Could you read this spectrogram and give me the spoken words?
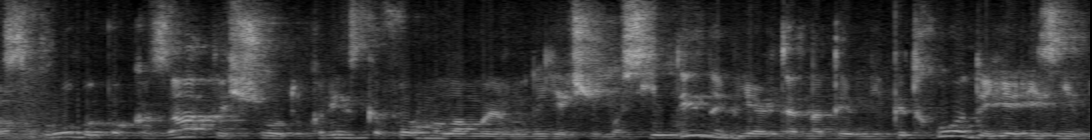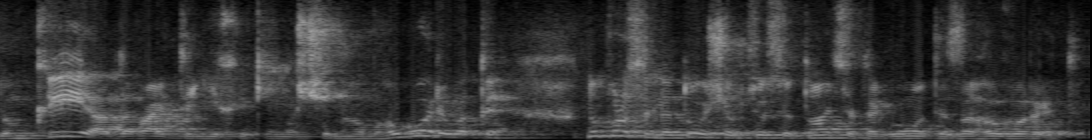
е, спроби показати, що от українська формула миру не є чимось єдиним, є альтернативні підходи, є різні думки. А давайте їх якимось чином обговорювати. Ну просто для того, щоб цю ситуацію так би мовити заговорити.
